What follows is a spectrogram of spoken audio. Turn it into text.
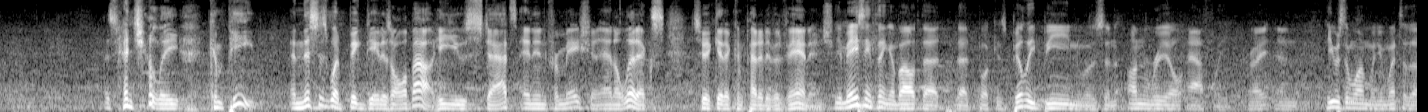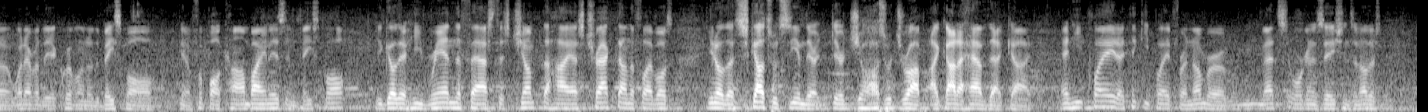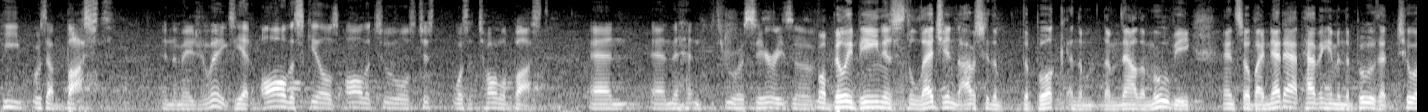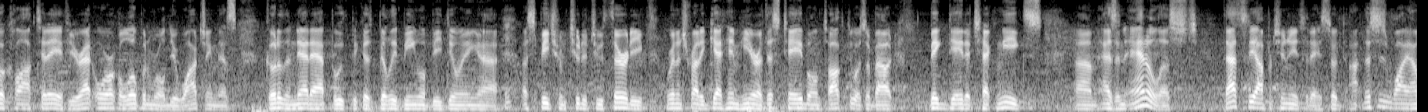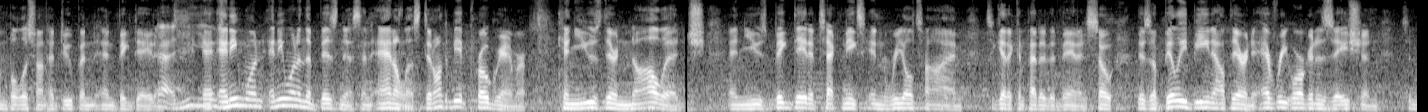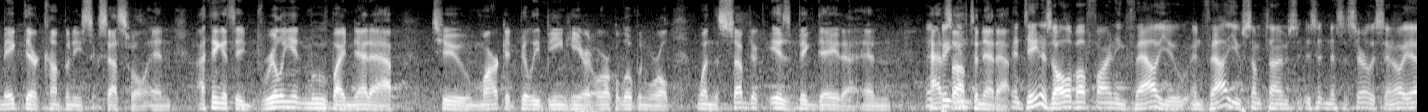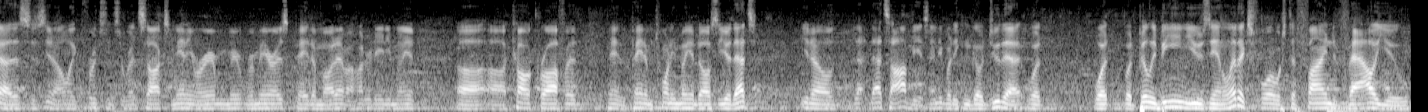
essentially compete. And this is what big data is all about. He used stats and information, analytics, to get a competitive advantage. The amazing thing about that, that book is Billy Beane was an unreal athlete, right? And he was the one when you went to the whatever the equivalent of the baseball, you know, football combine is in baseball. You go there, he ran the fastest, jumped the highest, tracked down the fly balls. You know, the scouts would see him there, their jaws would drop. I got to have that guy. And he played, I think he played for a number of Mets organizations and others. He was a bust in the major leagues. He had all the skills, all the tools, just was a total bust. And and then through a series of Well, Billy Beane is the legend, obviously the, the book and the, the, now the movie. And so by NetApp having him in the booth at 2 o'clock today, if you're at Oracle Open World, you're watching this, go to the NetApp booth because Billy Beane will be doing a, a speech from 2 to 2.30. We're going to try to get him here at this table and talk to us about big data techniques um, as an analyst. That's the opportunity today. So uh, this is why I'm bullish on Hadoop and, and big data. Yeah, he A- used- anyone, anyone in the business, an analyst, they don't have to be a programmer, can use their knowledge and use big data techniques in real time to get a competitive advantage. So there's a Billy Beane out there in every organization to make their company successful. And I think it's a brilliant move by NetApp to market Billy Beane here at Oracle Open World when the subject is big data. And And hats big- off and- to NetApp. And data is all about finding value, and value sometimes isn't necessarily saying, "Oh yeah, this is you know like for instance the Red Sox, Manny Ramirez paid him whatever 180 million, uh, uh, Carl Crawford paid, paid him 20 million dollars a year." That's you know that, that's obvious. Anybody can go do that. What what what Billy Beane used analytics for was to find value,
